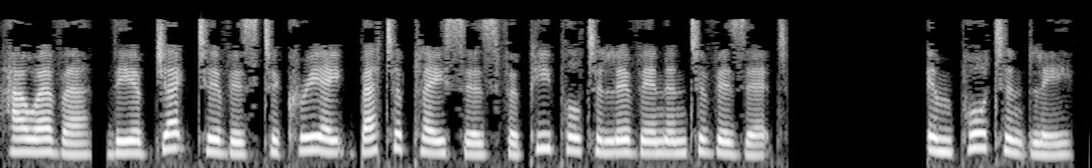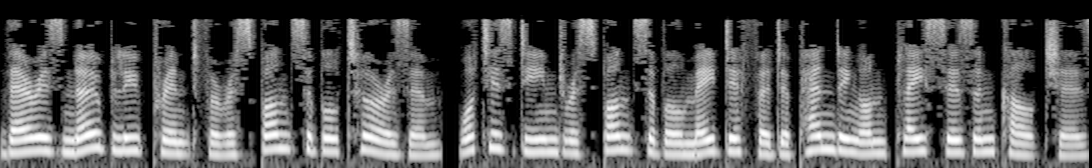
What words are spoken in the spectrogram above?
However, the objective is to create better places for people to live in and to visit. Importantly, there is no blueprint for responsible tourism. What is deemed responsible may differ depending on places and cultures.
